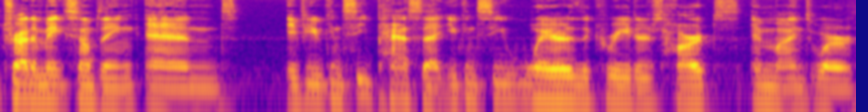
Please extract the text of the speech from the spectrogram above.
try to make something and if you can see past that, you can see where the creators' hearts and minds were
